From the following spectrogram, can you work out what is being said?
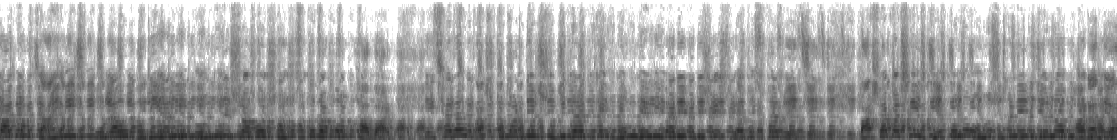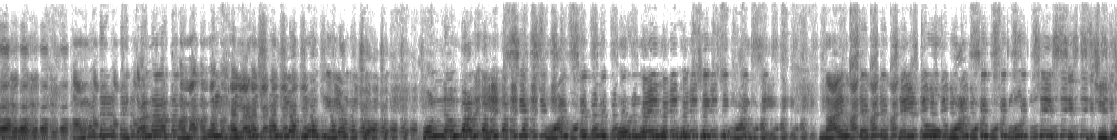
পাবেন চাইনিজ পোলাও, বিরিয়ানি, তন্দুরি সহ সমস্ত রকম খাবার। এছাড়াও কাস্টমারদের সুবিধার্থে হোম ডেলিভারির বিশেষ ব্যবস্থা রয়েছে। পাশাপাশি যে কোনো অনুষ্ঠানের জন্য ভাড়া দেওয়া হয়। আমাদের ঠিকানা থানাকুল সংলগ্ন Tilak Chak. Phone number eight six one seven four nine two six one six nine seven three two one six two three six zero.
